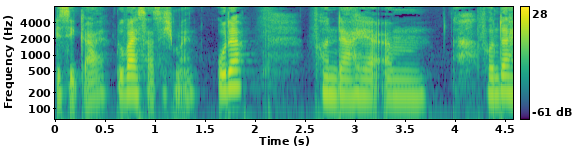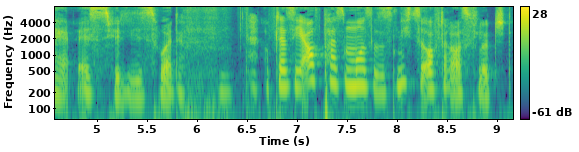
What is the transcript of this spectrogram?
ist egal. Du weißt, was ich meine. Oder? Von daher, ähm, von daher ist es für dieses Wort. Auf das ich aufpassen muss, dass es nicht so oft rausflutscht.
